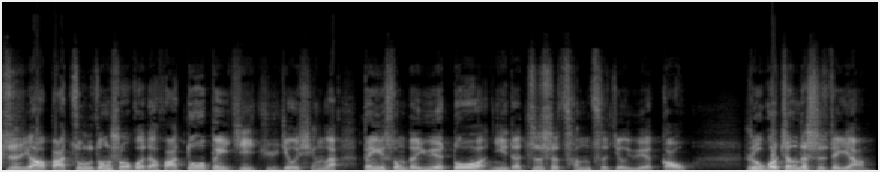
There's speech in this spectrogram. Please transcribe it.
只要把祖宗说过的话多背几句就行了。背诵的越多，你的知识层次就越高。如果真的是这样，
